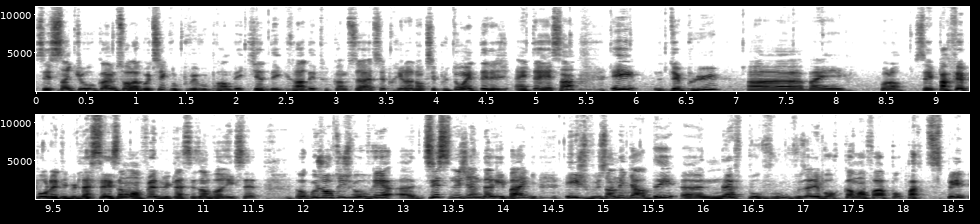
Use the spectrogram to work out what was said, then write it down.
C'est 5 euros quand même sur la boutique. Vous pouvez vous prendre des kits, des grades, des trucs comme ça à ce prix-là. Donc, c'est plutôt intéressant. Et de plus, ben voilà, c'est parfait pour le début de la saison en fait, vu que la saison va reset. Donc aujourd'hui, je vais ouvrir 10 euh, Legendary Bags et je vous en ai gardé 9 euh, pour vous. Vous allez voir comment faire pour participer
